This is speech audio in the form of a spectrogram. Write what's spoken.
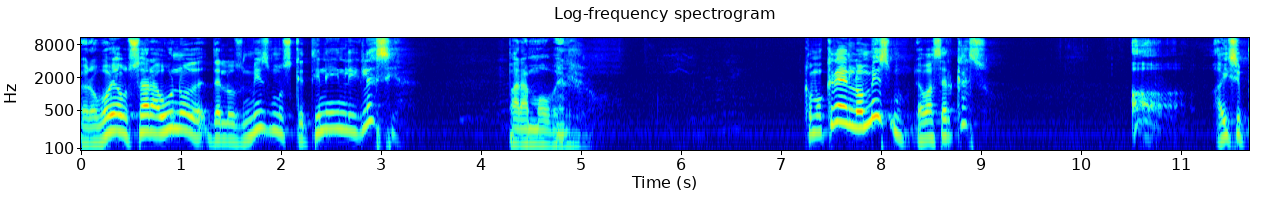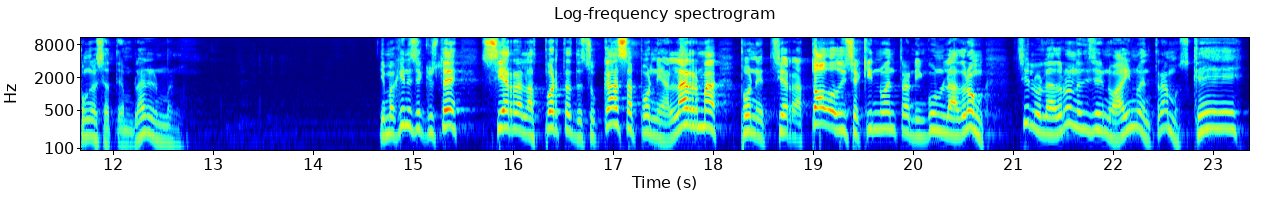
pero voy a usar a uno de, los mismos que tiene en la iglesia para moverlo. Como creen lo mismo, le va a hacer caso. Oh, ahí sí póngase a temblar, hermano. Imagínese que usted cierra las puertas de su casa, pone alarma, pone, cierra todo, dice aquí no entra ningún ladrón. Si los ladrones dicen, no, ahí no entramos. ¿Qué?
